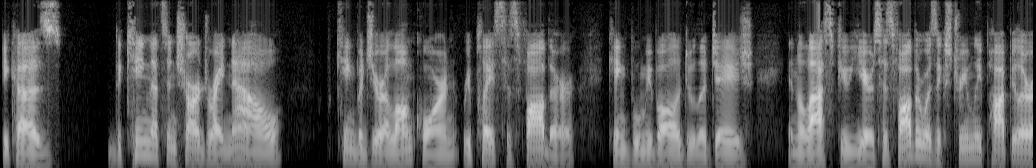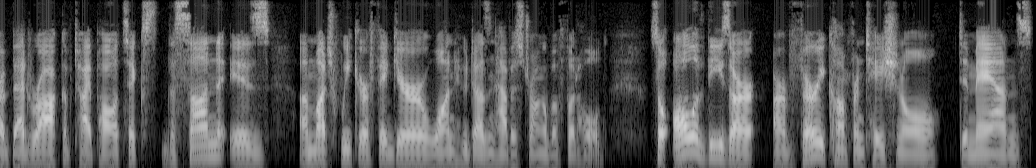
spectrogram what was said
because the king that's in charge right now, King Vajiralongkorn, replaced his father, King Bhumibol Adulyadej, in the last few years. His father was extremely popular, a bedrock of Thai politics. The son is a much weaker figure, one who doesn't have as strong of a foothold. So all of these are are very confrontational demands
